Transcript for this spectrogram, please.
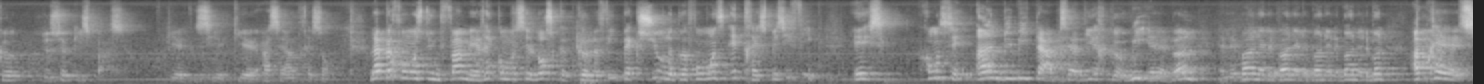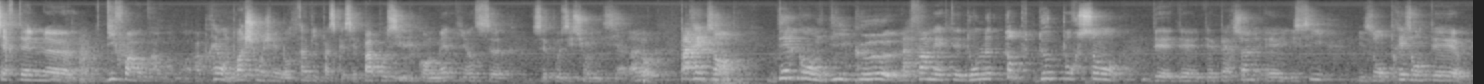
que de ce qui se passe qui est, assez intéressant. La performance d'une femme est récompensée lorsque le feedback sur la performance est très spécifique. Et quand c'est indubitable, c'est-à-dire que oui, elle est bonne, elle est bonne, elle est bonne, elle est bonne, elle est bonne, elle est bonne, après certaines, euh, dix fois, après on doit changer notre avis parce que c'est pas possible qu'on mette hein, ce, ce position initiale. Alors, par exemple, dès qu'on dit que la femme était dans le top 2% des, des, personnes, et ici ils ont présenté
